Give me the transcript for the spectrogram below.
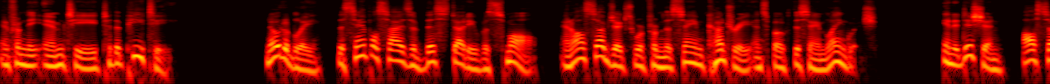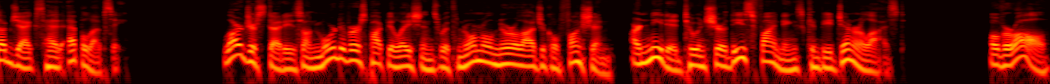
and from the MT to the PT. Notably, the sample size of this study was small, and all subjects were from the same country and spoke the same language. In addition, all subjects had epilepsy. Larger studies on more diverse populations with normal neurological function are needed to ensure these findings can be generalized. Overall,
